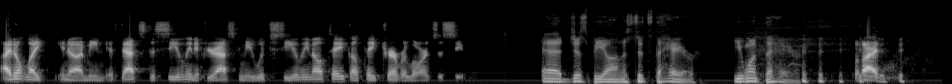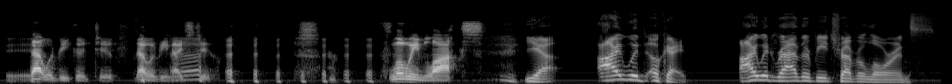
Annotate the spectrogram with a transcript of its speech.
I don't like, you know, I mean, if that's the ceiling, if you're asking me which ceiling I'll take, I'll take Trevor Lawrence's ceiling. Ed, just be honest. It's the hair. You want the hair. But that would be good too. That would be nice too. Flowing locks. Yeah, I would. Okay, I would rather be Trevor Lawrence, and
